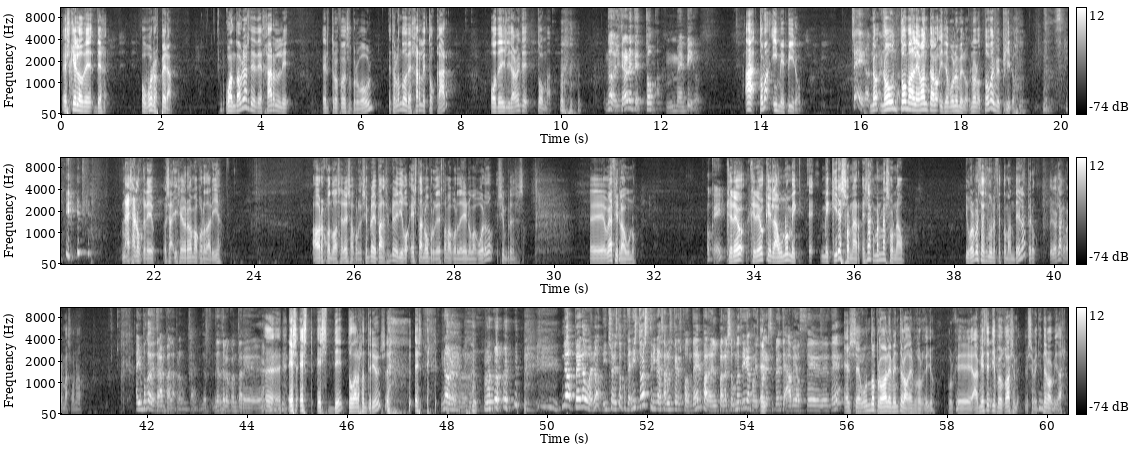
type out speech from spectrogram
Es que lo de, de- O bueno, espera. Cuando hablas de dejarle el trofeo de Super Bowl, ¿estás hablando de dejarle tocar? ¿O de literalmente toma? No, literalmente, toma, me piro. Ah, toma y me piro. Sí, no, No, toma, no sí, un toma, levántalo y devuélvemelo. No, no, toma y me piro. nah, esa no creo. O sea, y creo que me acordaría. Ahora es cuando va a ser esa, porque siempre me pasa. Siempre le digo, esta no, porque de esta me acordaría y no me acuerdo. Siempre es esa. Eh, voy a decir la 1. Ok. Creo, creo que la 1 me, eh, me quiere sonar. Es la que más me ha sonado. Igual me estoy haciendo un efecto Mandela, pero, pero es la que más me ha sonado. Hay un poco de trampa en la pregunta, ¿eh? ya, ya te lo contaré. Eh, ¿es, es, ¿Es de todas las anteriores? Es- No, no, no. No, No, pero bueno, dicho esto, pues tenéis dos trivias a los que responder. Para el, para el segundo trivia podéis poner El- simplemente A, B o C, D, D. El segundo probablemente lo hagáis mejor que yo. Porque a mí este tipo de cosas se me, se me tienden a olvidar.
